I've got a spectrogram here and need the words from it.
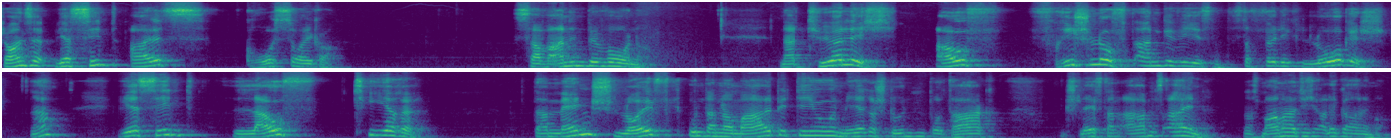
Schauen Sie, wir sind als Großsäuger, Savannenbewohner, natürlich auf Frischluft angewiesen. Das ist doch völlig logisch. Ne? Wir sind Lauftiere. Der Mensch läuft unter Normalbedingungen mehrere Stunden pro Tag und schläft dann abends ein. Das machen wir natürlich alle gar nicht mehr.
